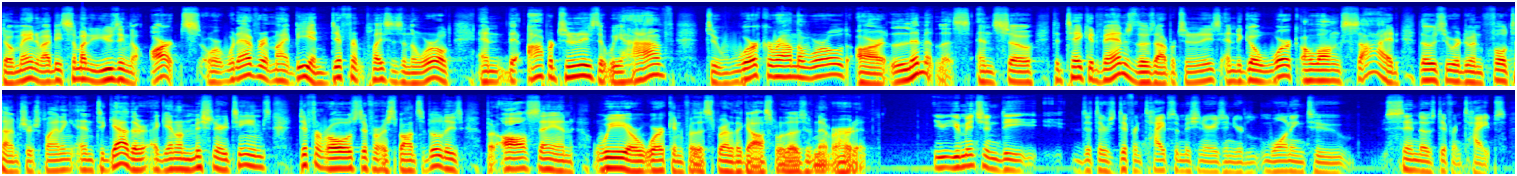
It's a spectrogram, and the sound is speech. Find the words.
domain it might be somebody using the arts or whatever it might be in different places in the world and the opportunities that we have to work around the world are limitless and so to take advantage of those opportunities and to go work alongside those who are doing full time church planting and together, again, on missionary teams, different roles, different responsibilities, but all saying we are working for the spread of the gospel to those who've never heard it. You, you mentioned the that there's different types of missionaries and you're wanting to send those different types.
